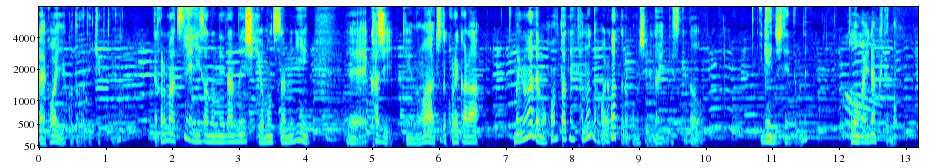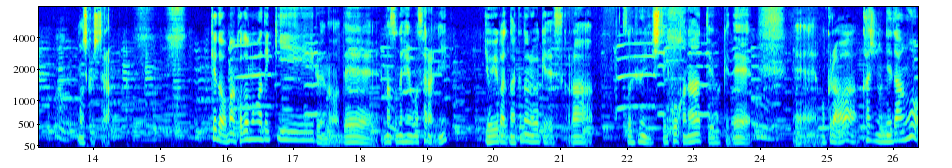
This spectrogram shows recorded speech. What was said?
あ可愛い言うことができるというね。だからまあ常にその値段の意識を持つために、えー家事っていうのはちょっとこれから、まあ、今までも本当はね頼んだ方が良かったのかもしれないんですけど現時点でもね子供がいなくてもうん。もしかしたら。けどまあ子供ができるので、まあ、その辺はさらに余裕がなくなるわけですからそういう風にしていこうかなっていうわけで、えー僕らは家事の値段を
